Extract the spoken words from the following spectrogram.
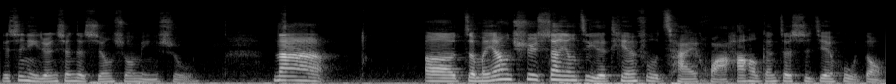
也是你人生的使用说明书。那呃，怎么样去善用自己的天赋才华，好好跟这世界互动？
